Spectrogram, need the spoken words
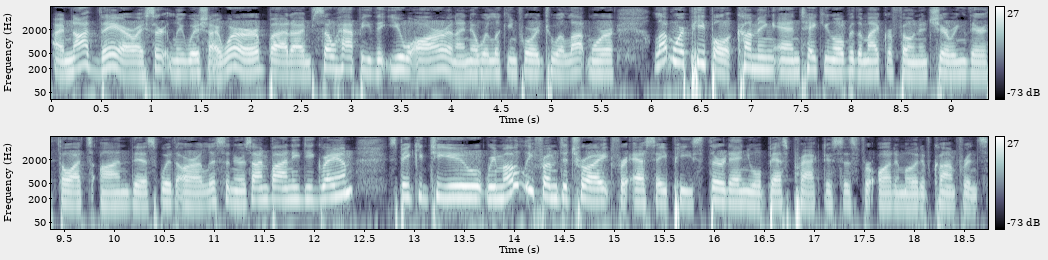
I'm not there. I certainly wish I were, but I'm so happy that you are, and I know we're looking forward to a lot more a lot more people coming and taking over the microphone and sharing their thoughts on this with our listeners. I'm Bonnie D. Graham, speaking to you remotely from Detroit for SAP's third annual Best Practices for Automotive Conference.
